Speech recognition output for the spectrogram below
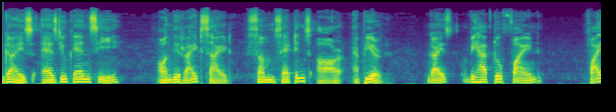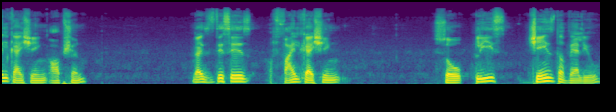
Guys as you can see on the right side some settings are appeared. Guys we have to find file caching option. Guys this is file caching. So please change the value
